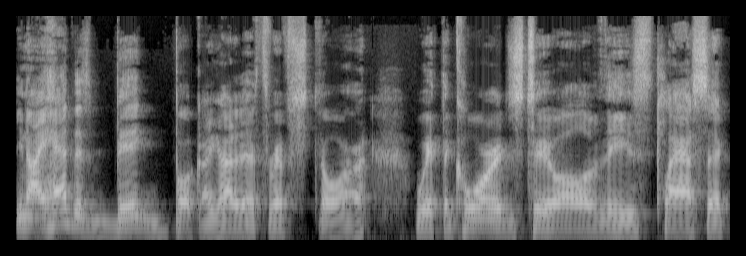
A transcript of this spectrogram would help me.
You know, I had this big book I got at a thrift store with the chords to all of these classic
